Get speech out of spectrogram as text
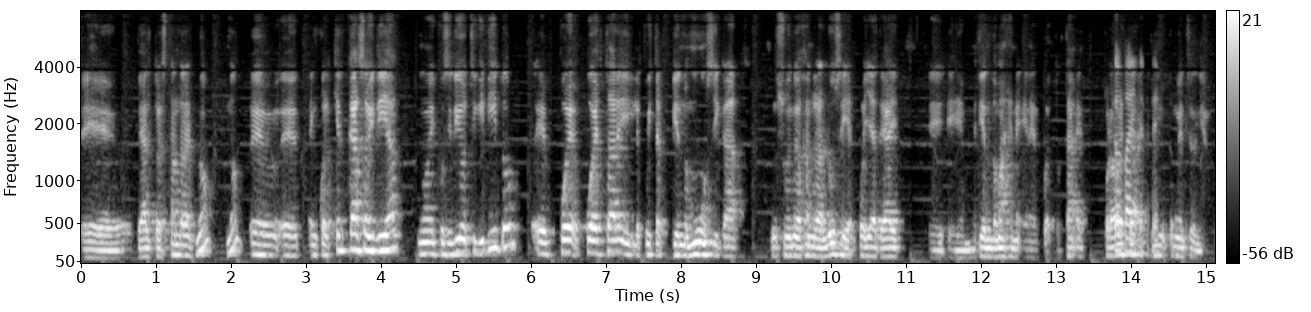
eh, de altos estándares, no, no. Eh, en cualquier caso, hoy día, un dispositivo chiquitito puede, puede estar y le puedes estar pidiendo música, subiendo, dejando las luces y después ya te hay eh, eh, metiendo más en, el puesto. Está, eh, por ahora está muy entretenido.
